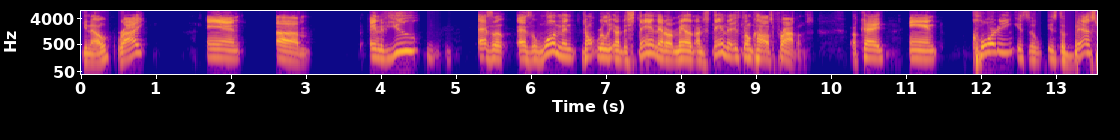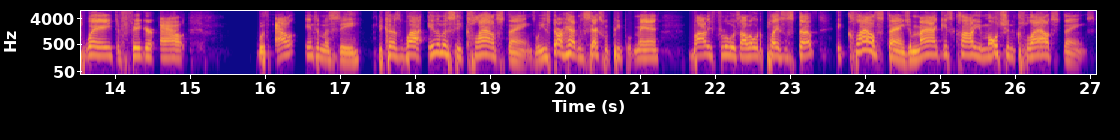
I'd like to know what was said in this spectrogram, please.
You know, right? And um and if you as a as a woman don't really understand that or a male understand that, it's gonna cause problems. Okay. And courting is the is the best way to figure out without intimacy because why intimacy clouds things. When you start having sex with people, man, body fluids all over the place and stuff, it clouds things. Your mind gets cloudy, emotion clouds things.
